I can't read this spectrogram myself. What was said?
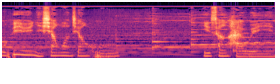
我便与你相忘江湖，以沧海为银。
